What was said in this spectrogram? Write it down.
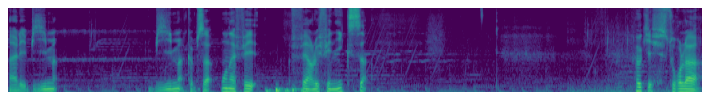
Allez, bim. Bim. Comme ça, on a fait faire le phénix. Ok, ce tour-là,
